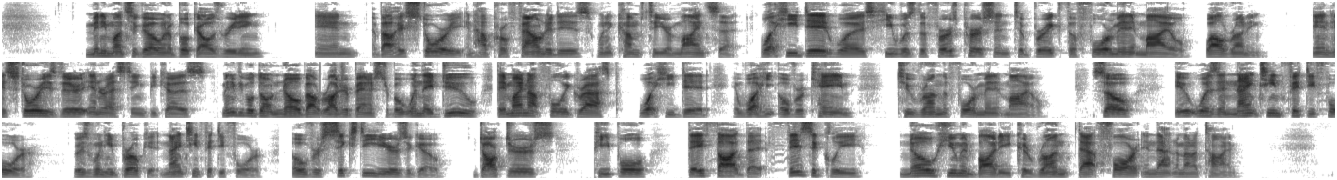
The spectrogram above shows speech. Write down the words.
many months ago in a book I was reading and about his story and how profound it is when it comes to your mindset. What he did was he was the first person to break the four minute mile while running. And his story is very interesting because many people don't know about Roger Bannister, but when they do, they might not fully grasp what he did and what he overcame to run the four minute mile. So it was in 1954, it was when he broke it, 1954, over 60 years ago. Doctors, people, they thought that physically no human body could run that far in that amount of time.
